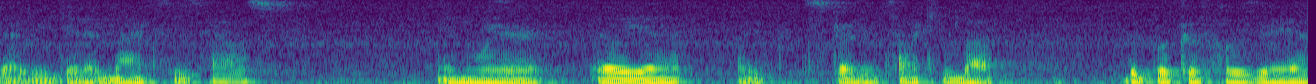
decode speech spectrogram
that we did at Max's house? And where Ilya like started talking about the book of Hosea?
